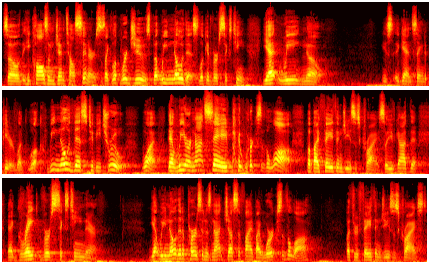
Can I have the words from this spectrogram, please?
So he calls them Gentile sinners. It's like, look, we're Jews, but we know this. Look at verse 16. Yet we know. He's again saying to Peter, Look, look, we know this to be true. What? That we are not saved by works of the law, but by faith in Jesus Christ. So you've got the, that great verse 16 there. Yet we know that a person is not justified by works of the law, but through faith in Jesus Christ.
